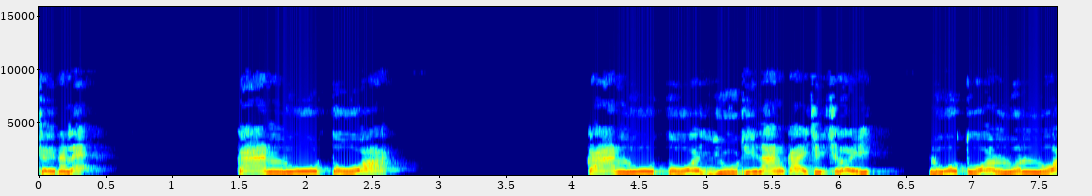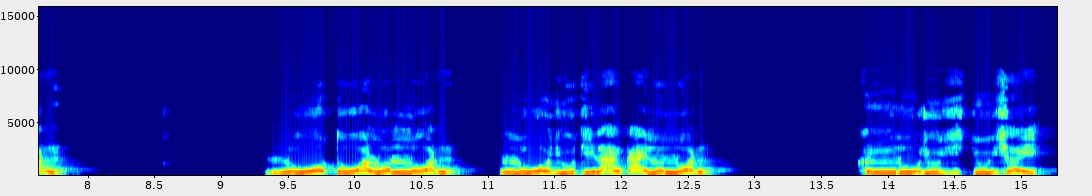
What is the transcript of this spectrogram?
เฉยๆนั่นแหละ การรู้ตัว การรู้ตัวอยู่ที่ร่างกายเฉยๆรู้ตัวล้วนๆรู้ตัวล้วนๆรู้อยู่ที่ร่างกายล้วนๆคือรู้อยู่อยู่เฉยๆ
